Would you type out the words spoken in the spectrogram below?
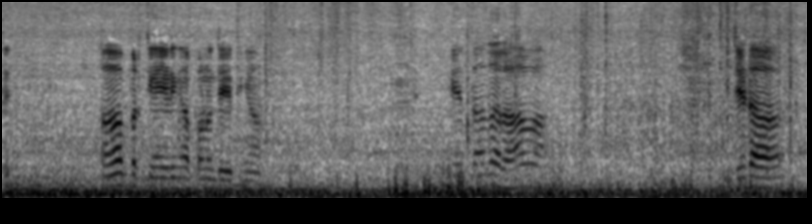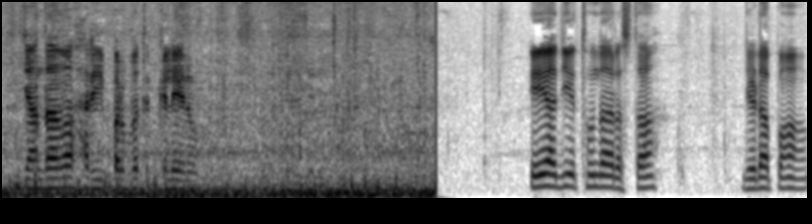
ਤੇ ਆਹ ਪਰਚੀਆਂ ਜਿਹੜੀਆਂ ਆਪਾਂ ਨੂੰ ਦੇਤੀਆਂ। ਇਦਾਂ ਦਾ ਰਾਹ ਵਾ, ਜਿਹੜਾ ਜਾਂਦਾ ਵਾ ਹਰੀ ਪਰਬਤ ਕਿਲੇ ਨੂੰ। ਇਹ ਆ ਜੀ ਇੱਥੋਂ ਦਾ ਰਸਤਾ, ਜਿਹੜਾ ਆਪਾਂ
